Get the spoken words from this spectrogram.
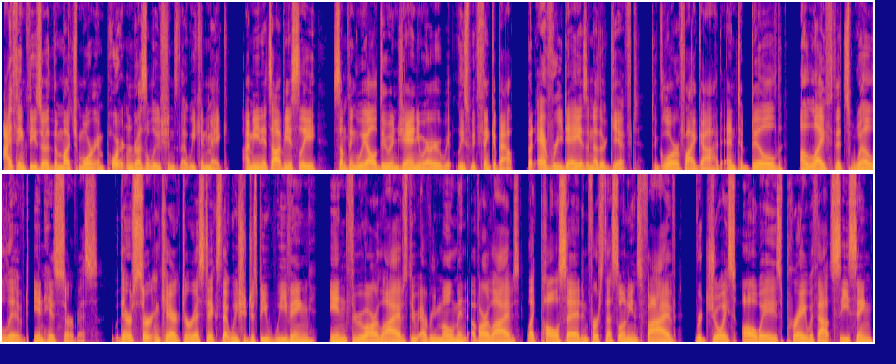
I think these are the much more important resolutions that we can make. I mean, it's obviously something we all do in January, or at least we think about, but every day is another gift to glorify God and to build a life that's well lived in His service. There are certain characteristics that we should just be weaving in through our lives, through every moment of our lives. Like Paul said in 1 Thessalonians 5 rejoice always, pray without ceasing.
